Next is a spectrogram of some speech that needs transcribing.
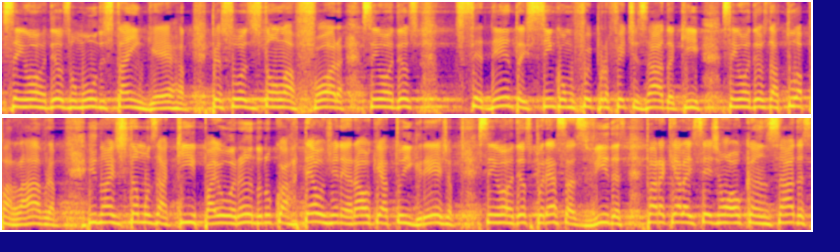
Senhor Deus, o mundo está em guerra, pessoas estão lá fora, Senhor Deus, sedentas sim, como foi profetizado aqui, Senhor Deus, da tua palavra, e nós estamos aqui, Pai, orando no quartel-general que é a tua igreja, Senhor Deus, por essas vidas, para que elas sejam alcançadas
